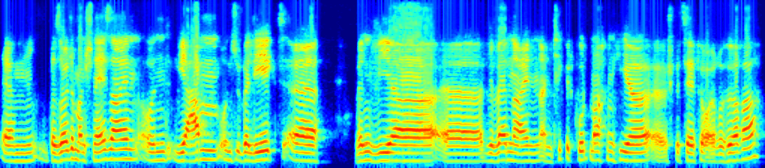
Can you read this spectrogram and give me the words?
ähm, da sollte man schnell sein. Und wir haben uns überlegt, äh, wenn wir, äh, wir werden einen, einen Ticketcode machen hier äh, speziell für eure Hörer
